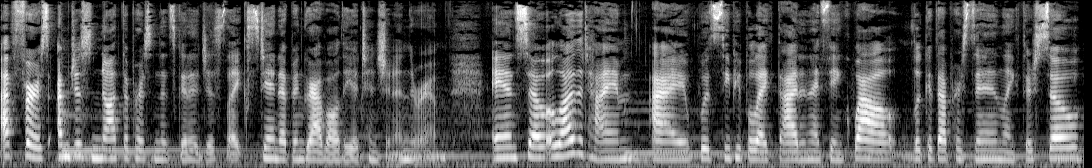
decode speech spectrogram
at first, I'm just not the person that's to just like stand up and grab all the attention in the room. And so a lot of the time, I would see people like that and I think, wow, look at that person. Like they're so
